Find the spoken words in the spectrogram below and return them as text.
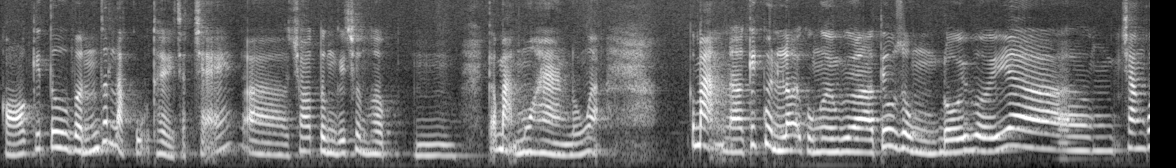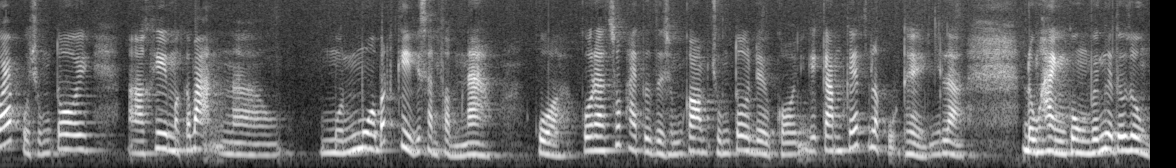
có cái tư vấn rất là cụ thể, chặt chẽ ờ, cho từng cái trường hợp ừ, các bạn mua hàng, đúng không ạ? Các bạn cái quyền lợi của người tiêu dùng đối với trang web của chúng tôi khi mà các bạn muốn mua bất kỳ cái sản phẩm nào của coranshop 24 com, chúng tôi đều có những cái cam kết rất là cụ thể như là đồng hành cùng với người tiêu dùng.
